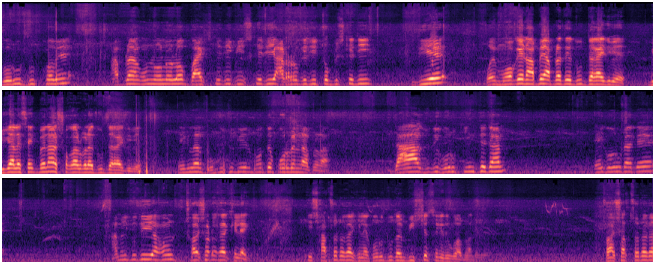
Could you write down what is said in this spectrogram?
গরুর দুধ পাবে আপনার অন্য অন্য লোক বাইশ কেজি, বিশ কেজি, আঠারো কেজি, চব্বিশ কেজি দিয়ে ওই মগে নাপে আপনাদের দুধ দেখাই দিবে। বিকালে সেঁকবে না সকালবেলা দুধ দেখাই দিবে। এগুলার ভুগি চুগির মধ্যে পড়বেন না আপনারা। যা যদি গরু কিনতে যান, এই গরুটাকে আমি যদি এখন ছয়শো টাকা খেলাই, কি সাতশো টাকা খেলাই, গরুর দুধ আমি বিশ্বের থেকে দেবো আপনাদেরকে। ছয় সাতশো টাকা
